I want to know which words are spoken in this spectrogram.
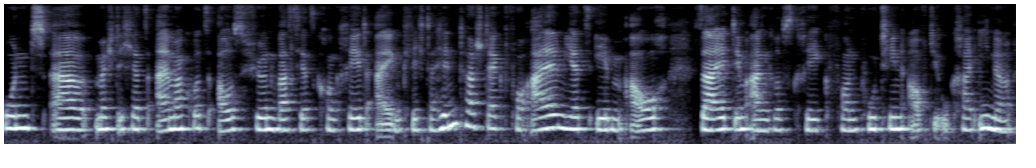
Und äh, möchte ich jetzt einmal kurz ausführen, was jetzt konkret eigentlich dahinter steckt, vor allem jetzt eben auch seit dem Angriffskrieg von Putin auf die Ukraine.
